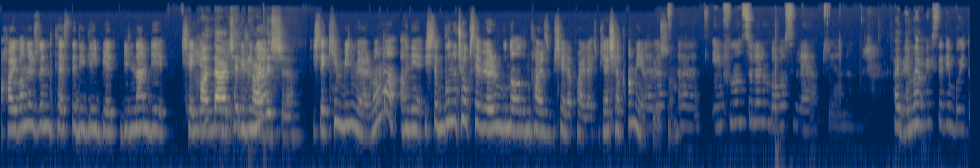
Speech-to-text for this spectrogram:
hayvanlar üzerinde test edildiği bil- bilinen bir şeyi Hande Erçel'in ürünü kardeşi. işte kim bilmiyorum ama hani işte bunu çok seviyorum bunu alın tarzı bir şeyle paylaşmış. Yani şaka mı yapıyorsun? Evet, evet. Influencerların babası bile yaptı yani. Hayır Benim buna demek istediğim buydu.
